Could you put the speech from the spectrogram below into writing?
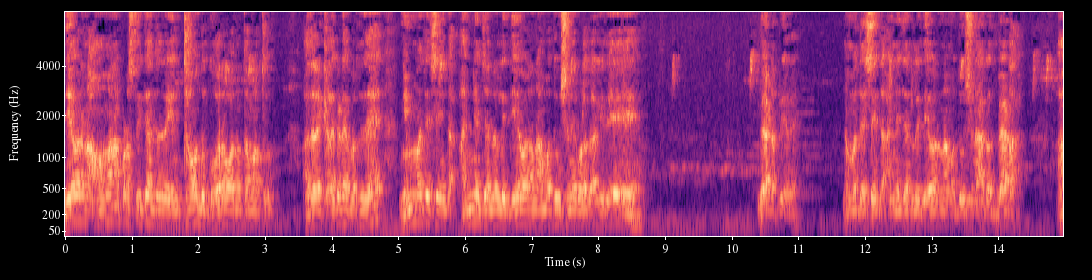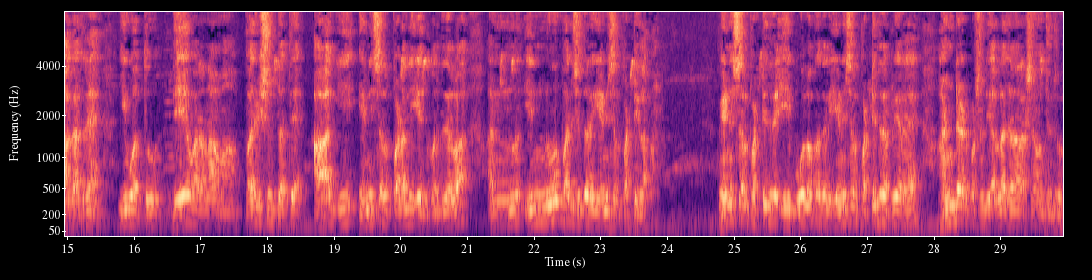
ದೇವರನ್ನ ಅವಮಾನ ಪಡಿಸ್ತಿದ್ದೆ ಅಂತಂದ್ರೆ ಎಂಥ ಒಂದು ಘೋರವಾದಂಥ ಮಾತು. ಅದರ ಕೆಳಗಡೆ ಬರ್ತಿದೆ ನಿಮ್ಮ ದೆಸೆಯಿಂದ ಅನ್ಯ ಜನರಲ್ಲಿ ದೇವರ ನಾಮ ದೂಷಣೆಗೊಳಗಾಗಿದೆ ಬೇಡ ಪ್ರಿಯರೇ, ನಮ್ಮ ದೆಸೆಯಿಂದ ಅನ್ಯ ಜನರಲ್ಲಿ ದೇವರ ನಾಮ ದೂಷಣೆ ಆಗೋದು ಬೇಡ. ಹಾಗಾದ್ರೆ ಇವತ್ತು ದೇವರ ನಾಮ ಪರಿಶುದ್ಧತೆ ಆಗಿ ಎಣಿಸಲ್ಪಡಲಿ ಎಂದು ಬರ್ತಿದೆಯಲ್ವಾ ಅನ್ನು, ಇನ್ನೂ ಪರಿಶುದ್ಧರಾಗಿ ಎಣಿಸಲ್ಪಟ್ಟಿಲ್ಲ. ಎಣಿಸಲ್ಪಟ್ಟಿದ್ರೆ, ಈ ಭೂಲೋಕದಲ್ಲಿ ಎಣಿಸಲ್ಪಟ್ಟಿದ್ರೆ ಪ್ರಿಯರೇ, ಹಂಡ್ರೆಡ್ ಪರ್ಸೆಂಟ್ ಎಲ್ಲ ಜನ ರಕ್ಷಣೆ ಹೊಂದಿದ್ರು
